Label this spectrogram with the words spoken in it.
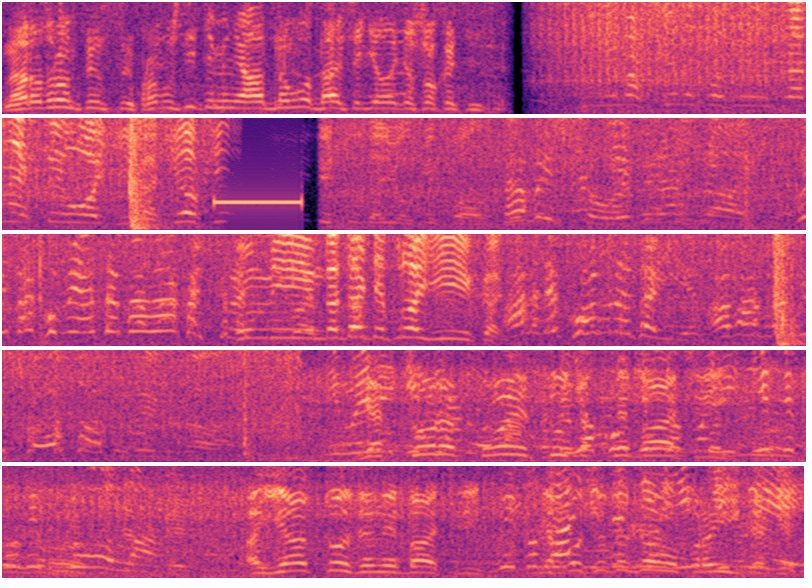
На аэродром Певцы. Пропустите меня одного, дальше делайте, что хотите. Мені машину подивилися, на ти одіяч. Я всі туди, йолки-палки. Та ви що? Ви, ви так умієте балакати красиво. Уміємо, да дайте проїхати. А ми нікому не даємо. А вам ви що особливо? Я не 43 діти суток не хочу, бачив. мої діти були вдома. А я теж не бачив. Ви Я побачите хочу додому проїхати. дітей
